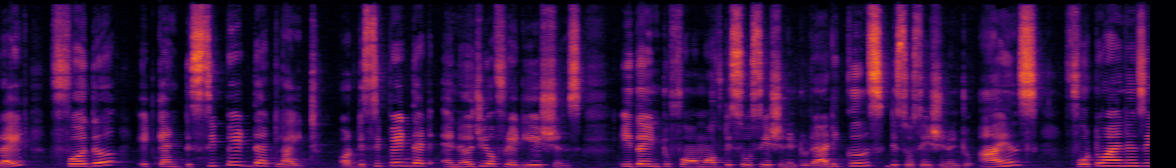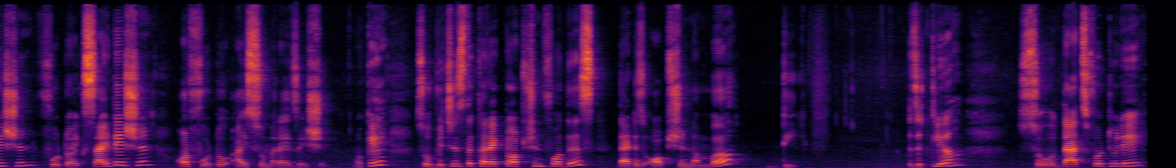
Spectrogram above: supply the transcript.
right? Further it can dissipate that light or dissipate that energy of radiations either into form of dissociation into radicals, dissociation into ions, photoionization, photoexcitation or photoisomerization. Okay. So, which is the correct option for this? That is option number D. Is it clear? So, that's for today.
